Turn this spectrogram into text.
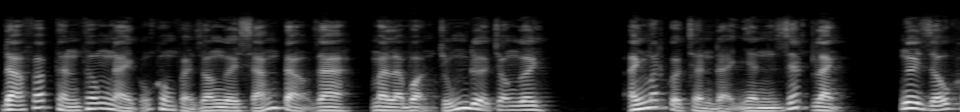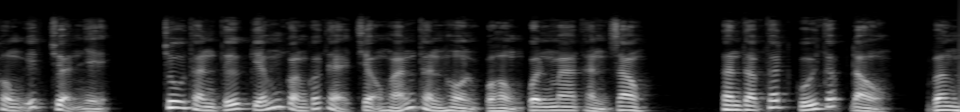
Đạo pháp thần thông này cũng không phải do ngươi sáng tạo ra, mà là bọn chúng đưa cho ngươi. Ánh mắt của Trần Đại Nhân rét lạnh. Ngươi giấu không ít chuyện nhỉ? Chu thần tứ kiếm còn có thể triệu hoán thần hồn của Hồng quân ma thần sau. Thần thập thất cúi thấp đầu. Vâng,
